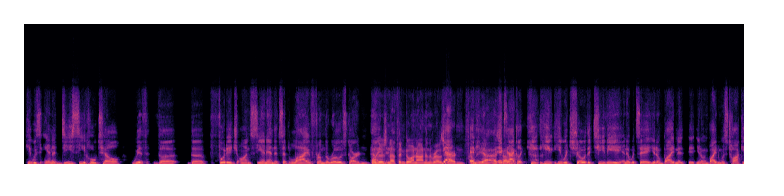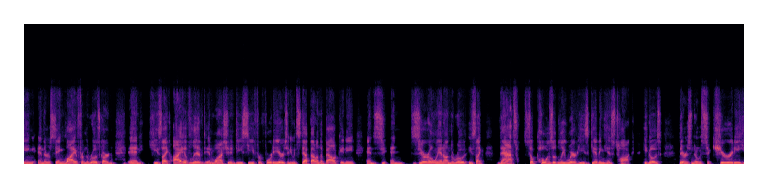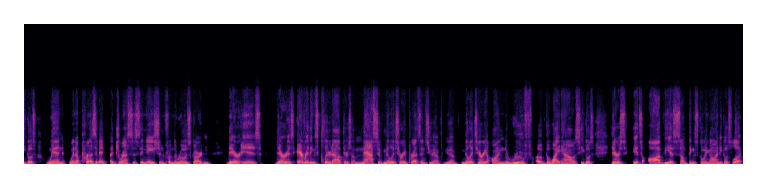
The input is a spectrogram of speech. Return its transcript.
He was in a DC hotel with the the footage on CNN that said live from the Rose Garden. Oh, and there's nothing going on in the Rose yeah, Garden. and the, yeah, exactly. He he he would show the TV and it would say, you know, Biden, you know, and Biden was talking and they were saying live from the Rose Garden. And he's like, I have lived in Washington D.C. for 40 years, and he would step out on the balcony and and zero in on the road. He's like, that's supposedly where he's giving his talk. He goes. There's no security. He goes, when when a president addresses the nation from the Rose Garden, there is there is everything's cleared out. There's a massive military presence. You have you have military on the roof of the white house. He goes there's it's obvious something's going on. He goes look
